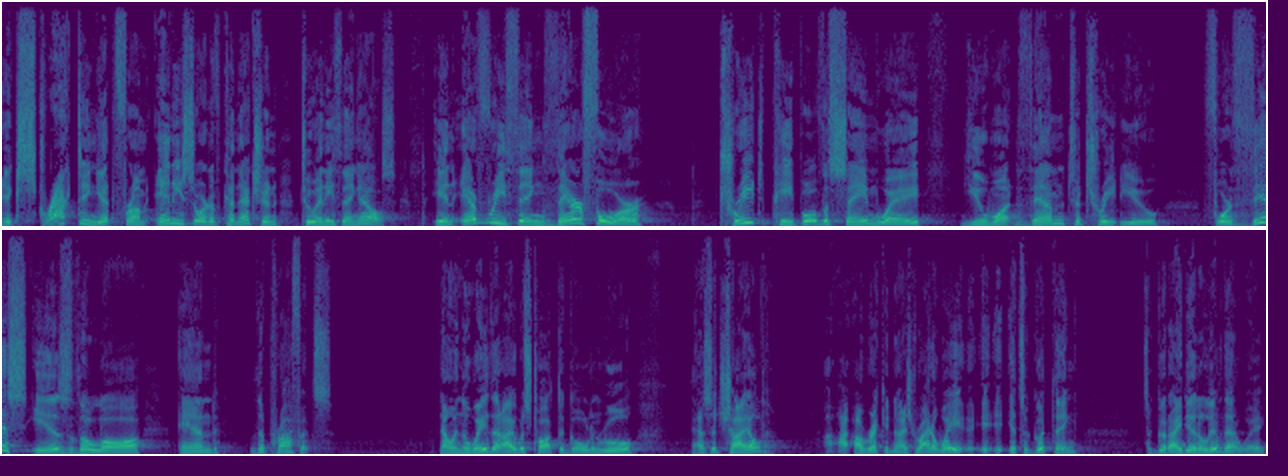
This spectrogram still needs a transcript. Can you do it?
extracting it from any sort of connection to anything else. In everything, therefore, treat people the same way you want them to treat you, for this is the law and the prophets. Now, in the way that I was taught the golden rule as a child, I, I recognized right away it, it's a good thing. It's a good idea to live that way.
